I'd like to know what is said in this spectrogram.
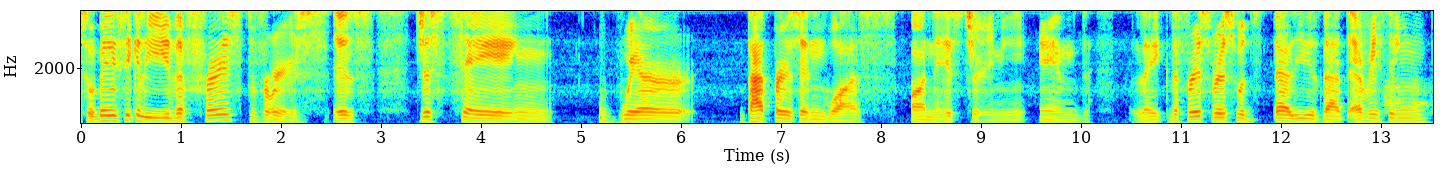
So basically, the first verse is just saying where that person was on his journey. And like the first verse would tell you that everything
